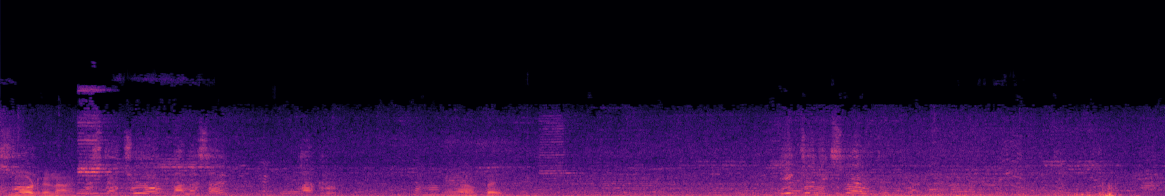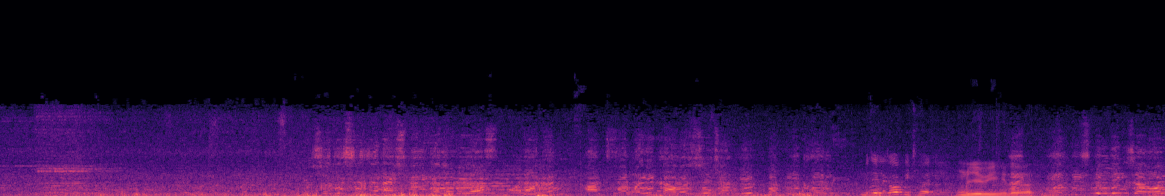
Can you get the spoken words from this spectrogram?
to modern art the statue of Balasaheb Thackeray. यहाँ पर एक जन एक्स्ट्रा है तो So this is the National Gallery of Modern Art, formerly Kawaji Jangir Public Hall. मुझे लगा वो पीछे वाली है मुझे भी ही लगा all these buildings are all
